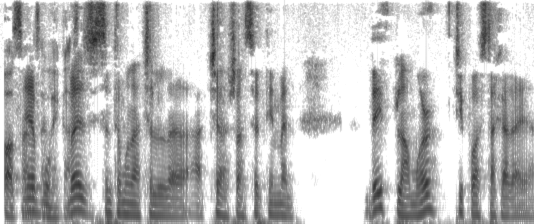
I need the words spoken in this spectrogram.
Pot să e bun. Asta. Vezi, suntem în acel, același sentiment. Dave Plummer, tipul ăsta care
